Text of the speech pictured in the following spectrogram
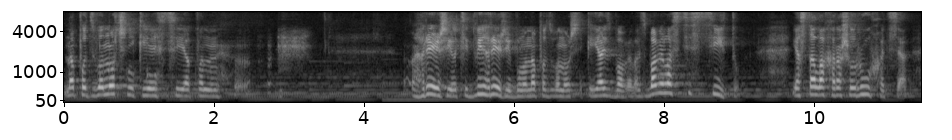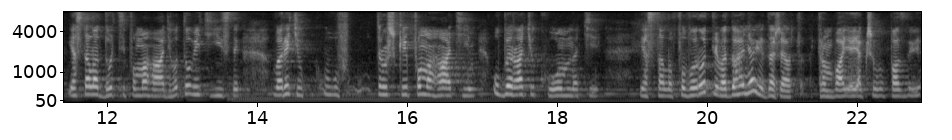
на подзвоночники, як вони, е, грижі, оці дві грижі було на подзвоночники. Я збавилась. Збавилась цистіту. Я стала хорошо рухатися, я стала дочці допомагати, готувати їсти, варити трошки допомагати їм, убирати у кімнаті. Я стала поворотлива, доганяю навіть трамвая, якщо опаздує.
